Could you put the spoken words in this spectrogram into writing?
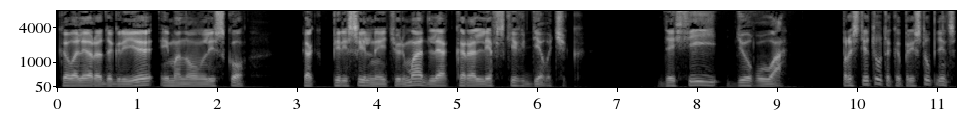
кавалера де Грие и Манон Лиско», как пересыльная тюрьма для королевских девочек. «De filles du roi» проституток и преступниц,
